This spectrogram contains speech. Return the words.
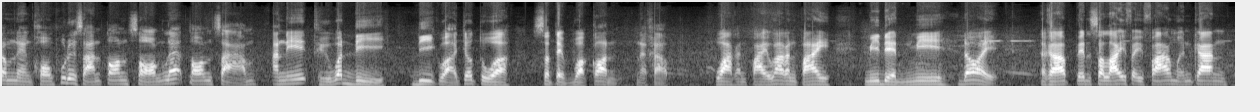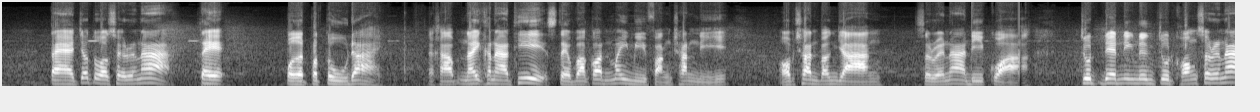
ตำแหน่งของผู้โดยสารตอน 2 และตอน 3 อันนี้ถือว่าดีดีกว่าเจ้าตัว Step Wagon นะครับว่ากันไปว่ากันไปมีเด่นมีด้อย นะครับเป็นสไลด์ไฟฟ้าเหมือนกัน แต่เจ้าตัวเซเรนาเตะเปิดประตูได้นะครับในขณะที่ Step Wagon ไม่มีฟังก์ชันนี้ ออปชันบางอย่างเซเรนาดีกว่า จุดเด่นอีกหนึ่งจุดของเซเรนา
